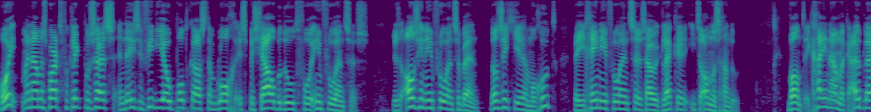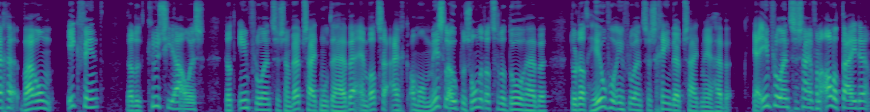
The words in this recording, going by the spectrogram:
Hoi, mijn naam is Bart van Klikproces en deze video, podcast en blog is speciaal bedoeld voor influencers. Dus als je een influencer bent, dan zit je hier helemaal goed. Ben je geen influencer, zou ik lekker iets anders gaan doen. Want ik ga je namelijk uitleggen waarom ik vind dat het cruciaal is dat influencers een website moeten hebben en wat ze eigenlijk allemaal mislopen zonder dat ze dat doorhebben, doordat heel veel influencers geen website meer hebben. Ja, influencers zijn van alle tijden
